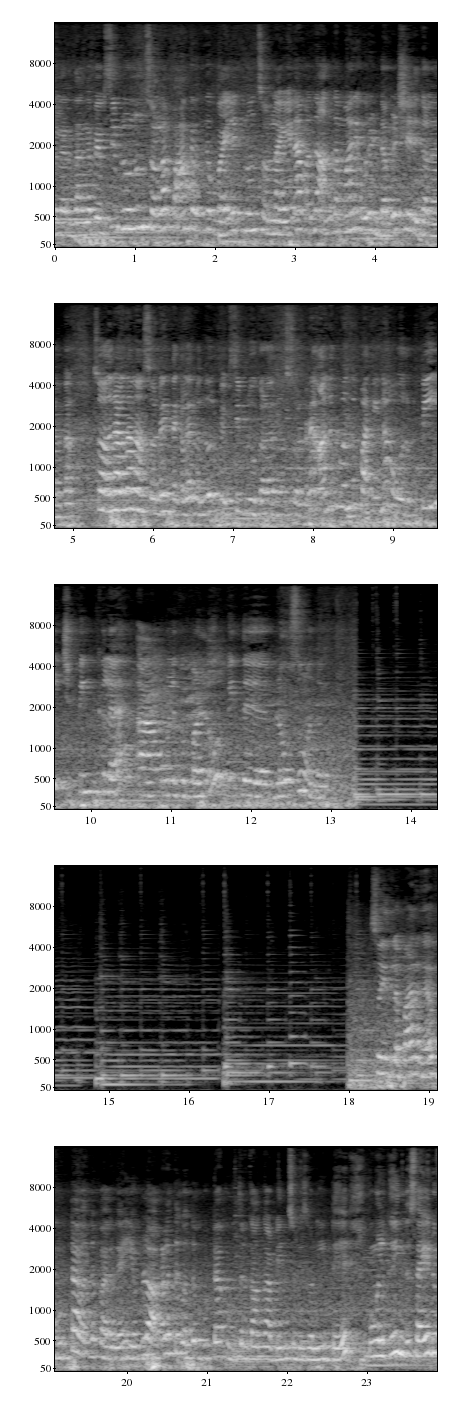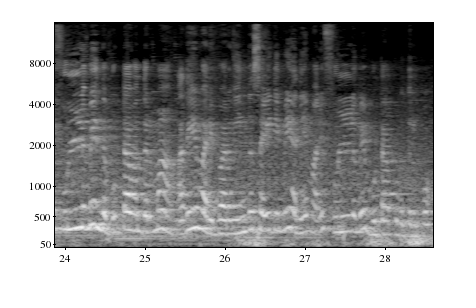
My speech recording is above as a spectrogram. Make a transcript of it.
கலர் தாங்க. பெப்சி ப்ளூன்னு சொல்லலாம் பார்க்கறதுக்கு வயலட்னு சொல்லலாம். ஏன்னா வந்து அந்த மாதிரி ஒரு டபுள் ஷேடு கலர் தான். ஸோ அதனால தான் நான் சொல்கிறேன் இந்த கலர் வந்து ஒரு பெப்சி ப்ளூ கலர்னு சொல்கிறேன் அதுக்கு வந்து பார்த்தீங்கன்னா ஒரு பீச் பிங்க்கில் உங்களுக்கு பல்லு வித் ப்ளவுஸும் வந்துடும் ஸோ இதில் பாருங்கள் புட்டா வந்து பாருங்கள் எவ்வளோ அகலத்துக்கு வந்து புட்டா கொடுத்துருக்காங்க அப்படின்னு சொல்லி சொல்லிட்டு உங்களுக்கு இந்த சைடு ஃபுல்லுமே இந்த புட்டா வந்துருமா? அதே மாதிரி பாருங்கள் இந்த சைடுமே அதே மாதிரி ஃபுல்லுமே புட்டா கொடுத்துருப்போம்.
